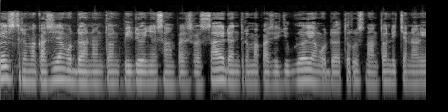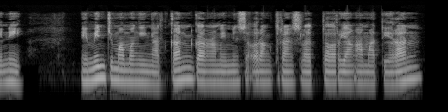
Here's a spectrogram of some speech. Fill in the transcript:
guys, terima kasih yang udah nonton videonya sampai selesai dan terima kasih juga yang udah terus nonton di channel ini. Mimin cuma mengingatkan karena Mimin seorang translator yang amatiran,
